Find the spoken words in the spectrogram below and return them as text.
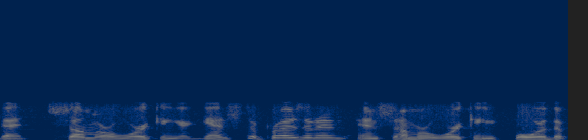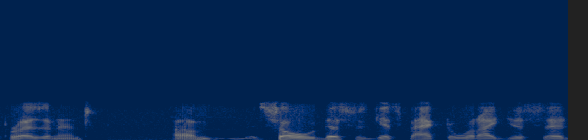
that some are working against the president and some are working for the president. Um, so this is, gets back to what I just said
